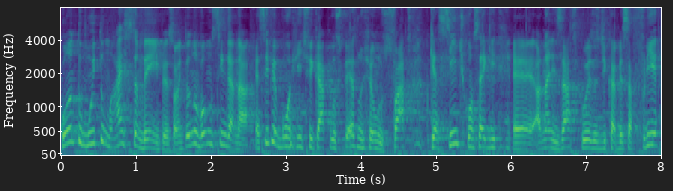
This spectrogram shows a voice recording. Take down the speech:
quanto muito mais também, pessoal. Então não vamos se enganar. É sempre bom a gente ficar com os pés no chão dos fatos, porque assim a gente consegue é, analisar as coisas de cabeça fria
